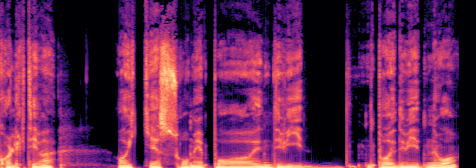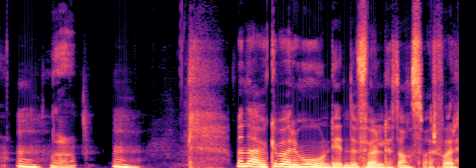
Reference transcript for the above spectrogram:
kollektive, og ikke så mye på, individ, på individnivå. Det er det. Men det er jo ikke bare moren din du føler et ansvar for.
